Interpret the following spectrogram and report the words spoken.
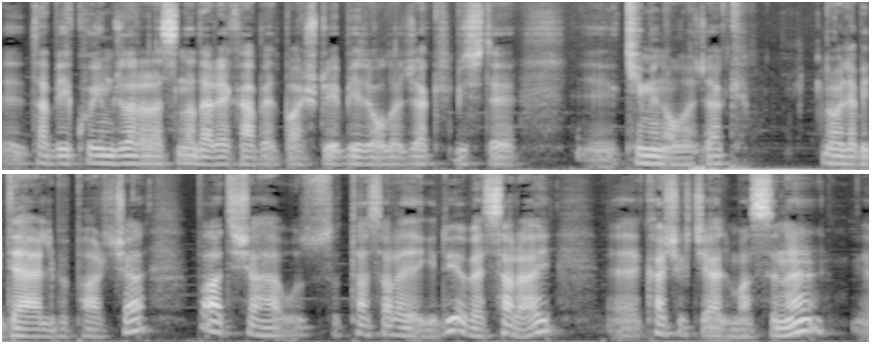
e, tabii kuyumcular arasında da rekabet başlıyor. Biri olacak, biz de e, kimin olacak? Böyle bir değerli bir parça. Padişah ta saraya gidiyor ve saray e, Kaşıkçı elmasını e,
